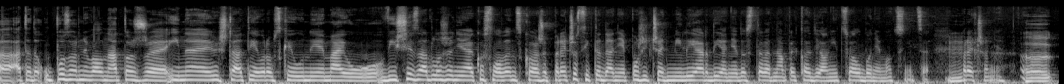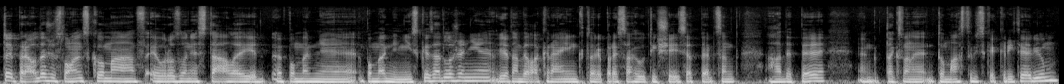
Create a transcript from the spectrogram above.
a teda upozorňoval na to, že iné štáty Európskej únie majú vyššie zadlženie ako Slovensko a že prečo si teda nepožičať miliardy a nedostávať napríklad diálnicu alebo nemocnice. Mm. Prečo nie? Uh, to je pravda, že Slovensko má v eurozóne stále je pomerne, pomerne nízke zadlženie. Je tam veľa krajín, ktoré presahujú tých 60% HDP tzv. to maastrichtské kritérium.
